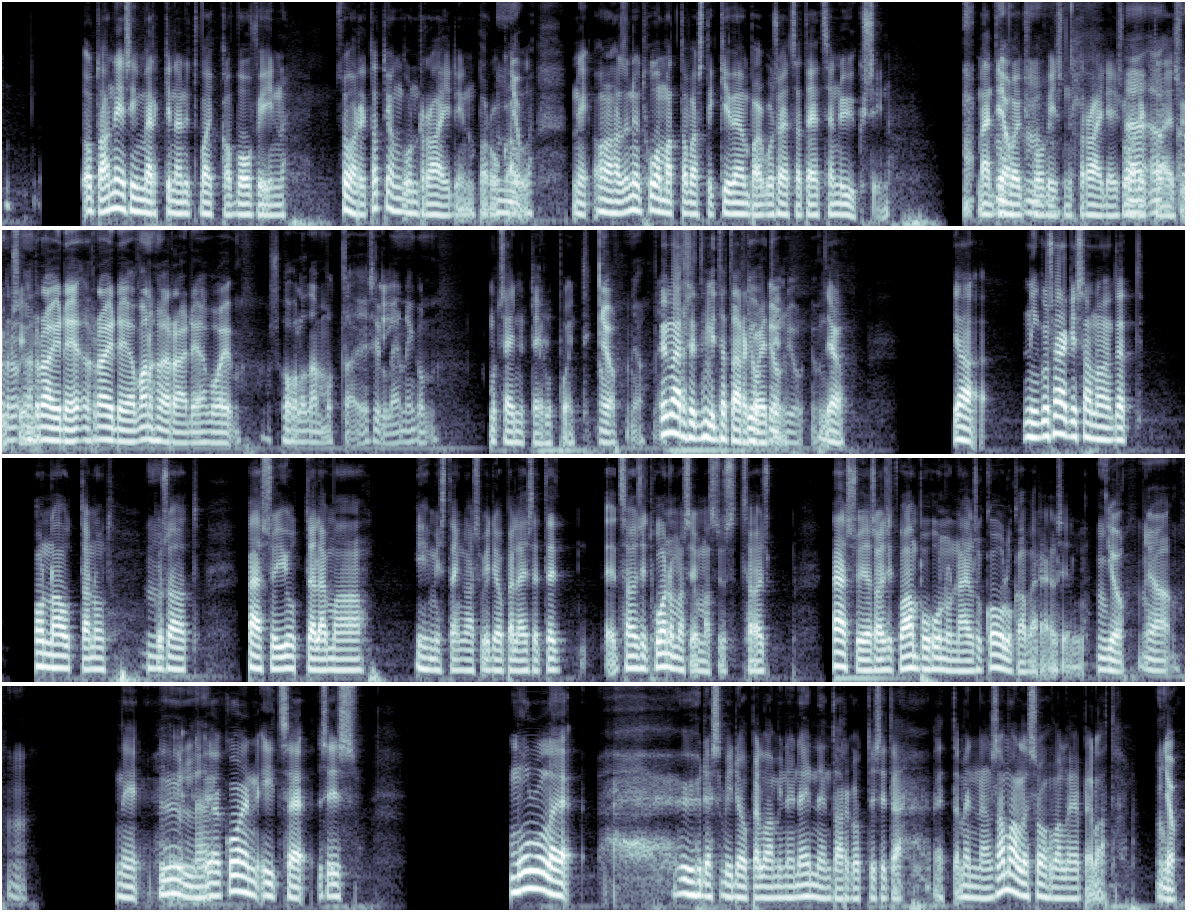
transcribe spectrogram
otan esimerkkinä nyt vaikka Vovin, suoritat jonkun raidin porukalla, Joo. niin onhan se nyt huomattavasti kivempaa kuin se, että sä teet sen yksin. Mä en tiedä, Joo, voiko mm. Vovis nyt raidei suorittaa Ää, edes yksin, ra- raide, raideja, vanhoja raideja voi soolata, mutta ei silleen niin kuin, mutta se ei nyt ei ollut pointti. joo, joo. Ymmärsit, mitä tarkoitin? joo, joo, joo. Joo. Ja niin kuin säkin sanoit, että on auttanut, Mm. kun sä oot päässyt juttelemaan ihmisten kanssa videopeleissä, että et, et sä olisit huonommassa ilmassa, jos et sä olisit päässyt ja sä olisit vaan puhunut näillä sun koulukavereilla silloin. Joo, ja mm. Niin, Kyllä. Ja koen itse, siis mulle yhdessä videopelaaminen ennen tarkoitti sitä, että mennään samalle sohvalle ja pelataan. Joo.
